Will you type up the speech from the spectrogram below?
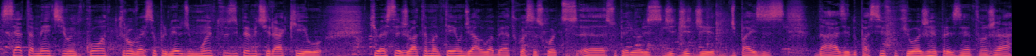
Certamente o encontro vai ser o primeiro de muitos e permitirá que o, que o STJ mantenha um diálogo aberto com essas cortes eh, superiores de de, de, de países da Ásia e do Pacífico que hoje representam já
